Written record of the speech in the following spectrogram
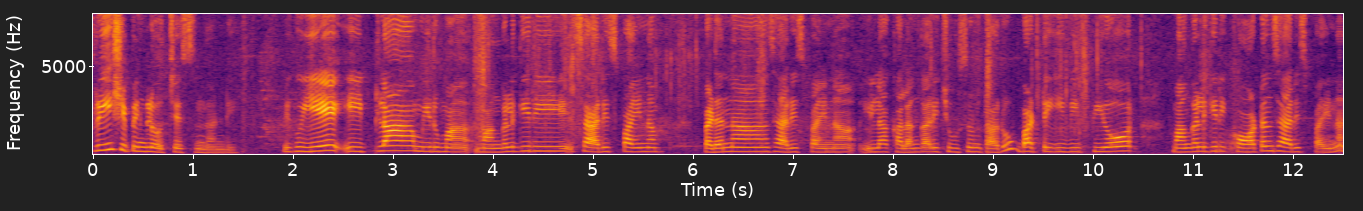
ఫ్రీ షిప్పింగ్లో వచ్చేస్తుందండి. మీకు ఏ ఇట్లా మీరు మ మంగళగిరి శారీస్ పైన పెడన శారీస్ పైన ఇలా కలంకారీ చూసుంటారు. బట్ ఇవి ప్యూర్ మంగళగిరి కాటన్ శారీస్ పైన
